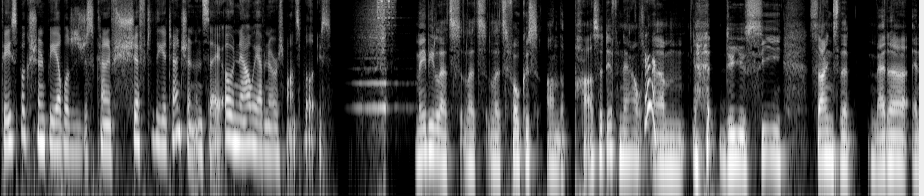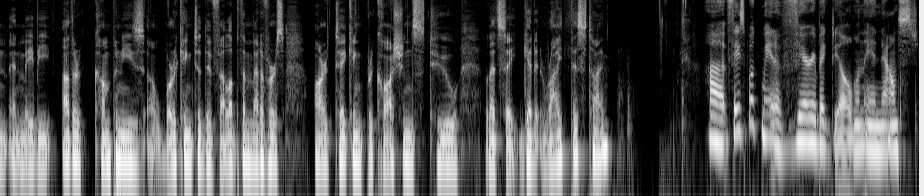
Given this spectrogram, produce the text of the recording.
Facebook shouldn't be able to just kind of shift the attention and say, "Oh, now we have no responsibilities." Maybe let's let's let's focus on the positive now. Sure. Um, do you see signs that Meta and, and maybe other companies uh, working to develop the metaverse are taking precautions to, let's say, get it right this time? Uh, Facebook made a very big deal when they announced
